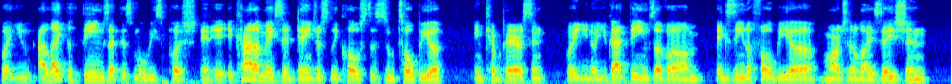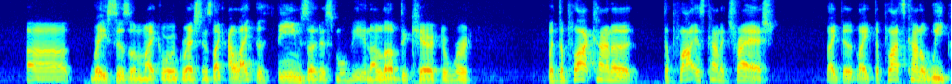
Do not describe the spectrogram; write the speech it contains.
But you, I like the themes that this movie's push, and it, it kind of makes it dangerously close to Zootopia in comparison. But you know, you got themes of um xenophobia, marginalization, uh, racism, microaggressions. Like I like the themes of this movie, and I love the character work. But the plot kind of the plot is kind of trash. Like the like the plot's kind of weak.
